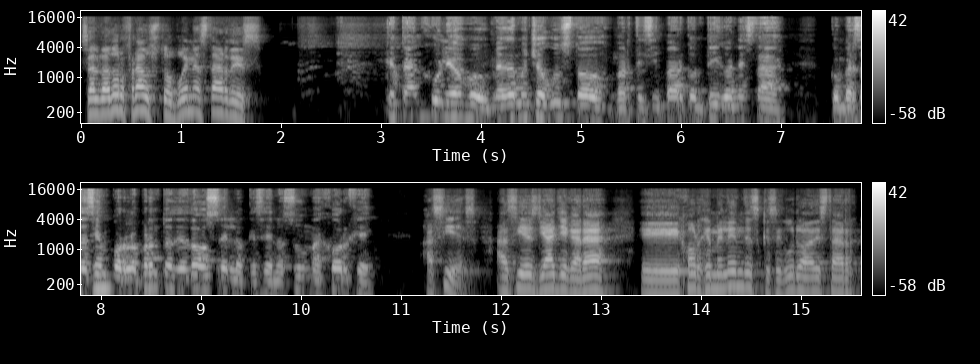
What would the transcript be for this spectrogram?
Salvador Frausto, buenas tardes. ¿Qué tal, Julio? Me da mucho gusto participar contigo en esta conversación, por lo pronto de dos, en lo que se nos suma Jorge. Así es, así es, ya llegará eh, Jorge Meléndez, que seguro ha de estar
